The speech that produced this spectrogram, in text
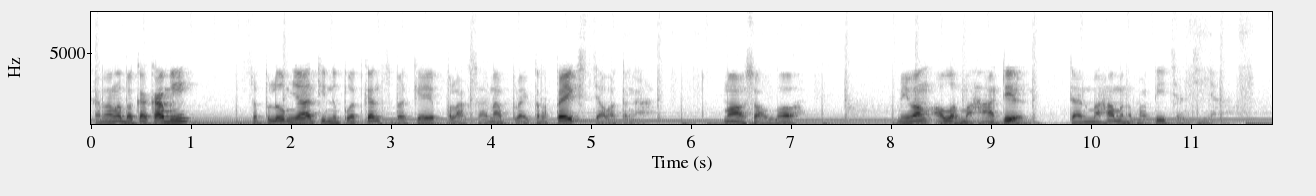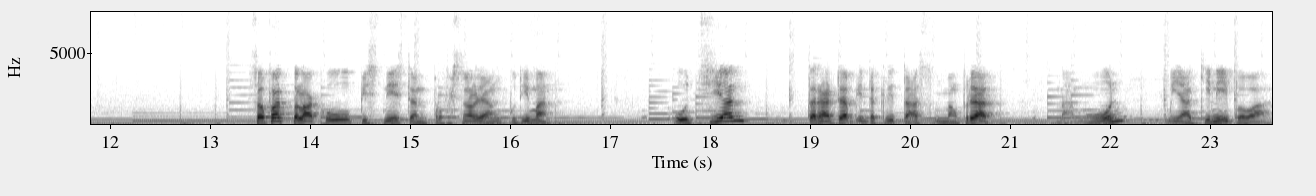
Karena lembaga kami sebelumnya dinubuatkan sebagai pelaksana proyek terbaik Jawa Tengah. Masya Allah, memang Allah Maha Adil dan Maha menepati janjinya. Sobat pelaku bisnis dan profesional yang budiman, ujian terhadap integritas memang berat, namun meyakini bahwa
